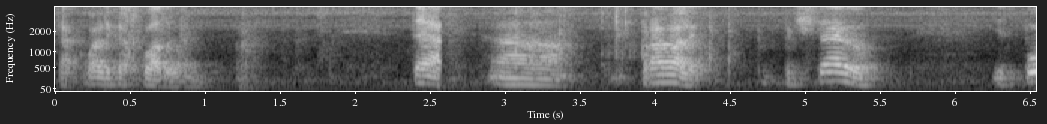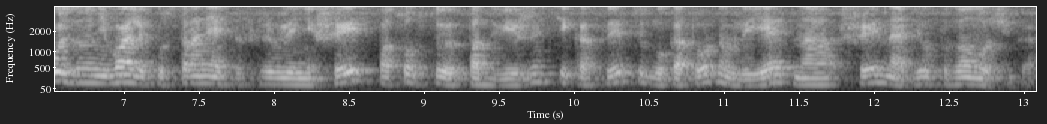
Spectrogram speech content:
Так, валик откладываем. Так, а, про валик почитаю. Использование валик устраняет искривление шеи, способствует подвижности и, как следствие, благотворно влияет на шейный отдел позвоночника.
